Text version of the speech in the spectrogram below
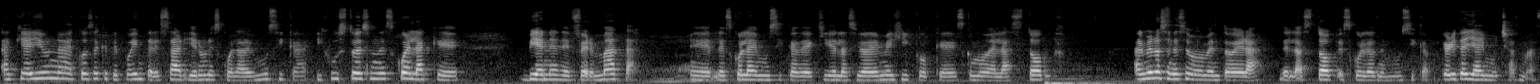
aquí hay una cosa que te puede interesar y era una escuela de música. Y justo es una escuela que viene de Fermata, eh, la escuela de música de aquí de la Ciudad de México, que es como de las top al menos en ese momento era de las top escuelas de música, porque ahorita ya hay muchas más,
